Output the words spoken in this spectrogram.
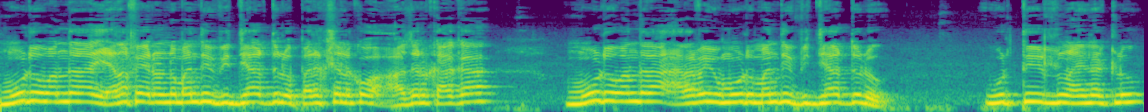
మూడు వందల ఎనభై రెండు మంది విద్యార్థులు పరీక్షలకు హాజరు కాగా మూడు వందల అరవై మూడు మంది విద్యార్థులు ఉత్తీర్ణులైనట్లు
